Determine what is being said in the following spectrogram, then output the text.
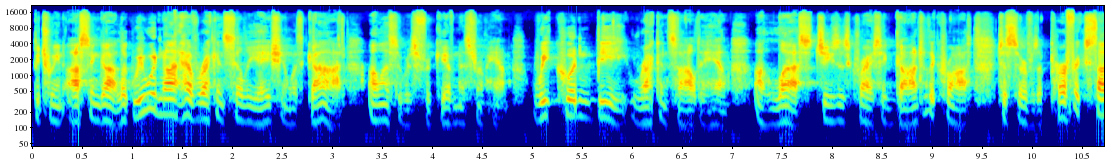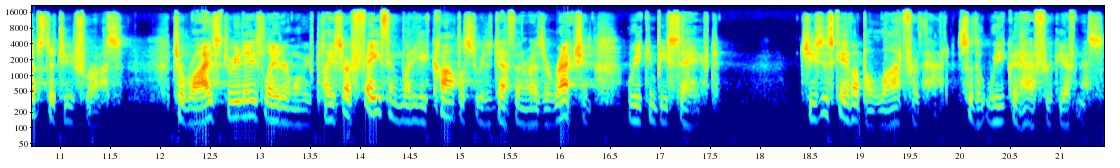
between us and God. Look, we would not have reconciliation with God unless there was forgiveness from Him. We couldn't be reconciled to Him unless Jesus Christ had gone to the cross to serve as a perfect substitute for us. To rise three days later, when we place our faith in what He accomplished through His death and resurrection, we can be saved. Jesus gave up a lot for that so that we could have forgiveness.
